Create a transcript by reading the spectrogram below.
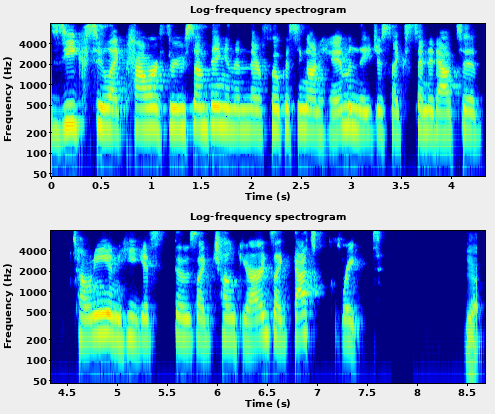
Zeke to like power through something and then they're focusing on him and they just like send it out to Tony and he gets those like chunk yards, like that's great. Yep.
